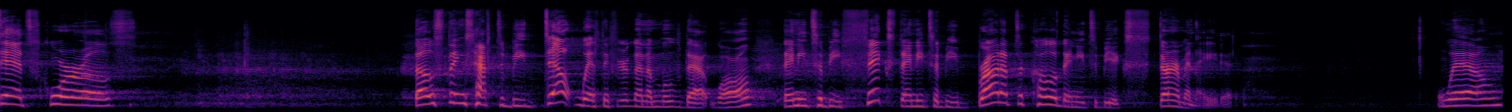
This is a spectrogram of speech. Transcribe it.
dead squirrels. Those things have to be dealt with if you're going to move that wall. They need to be fixed, they need to be brought up to code, they need to be exterminated. Well,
